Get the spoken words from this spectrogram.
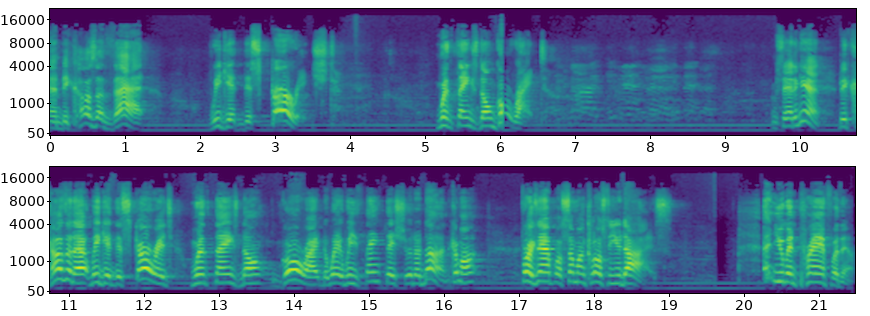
And because of that, we get discouraged when things don't go right. Let me say it again. Because of that, we get discouraged when things don't go right the way we think they should have done. Come on. For example, someone close to you dies, and you've been praying for them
